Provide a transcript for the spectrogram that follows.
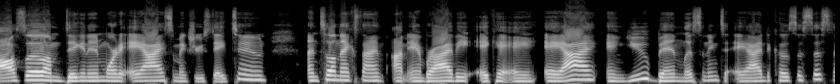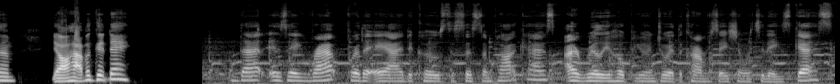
Also, I'm digging in more to AI, so make sure you stay tuned. Until next time, I'm Amber Ivey, aka AI, and you've been listening to AI Decodes the System. Y'all have a good day. That is a wrap for the AI Decodes the System podcast. I really hope you enjoyed the conversation with today's guest.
